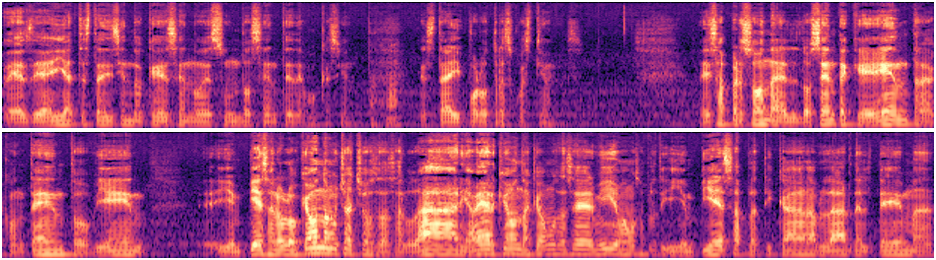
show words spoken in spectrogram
desde ahí ya te está diciendo que ese no es un docente de vocación. Ajá. Está ahí por otras cuestiones. Esa persona, el docente que entra contento, bien, y empieza luego, ¿qué onda muchachos? A saludar y a ver, ¿qué onda? ¿Qué vamos a hacer? Mira, vamos a platicar. Y empieza a platicar, a hablar del tema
